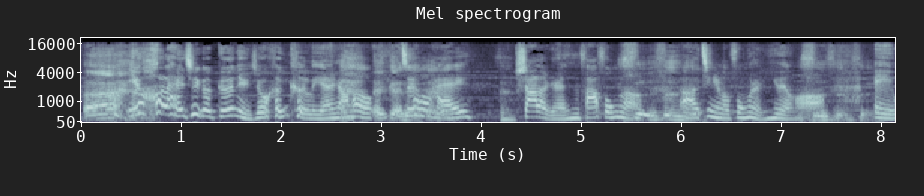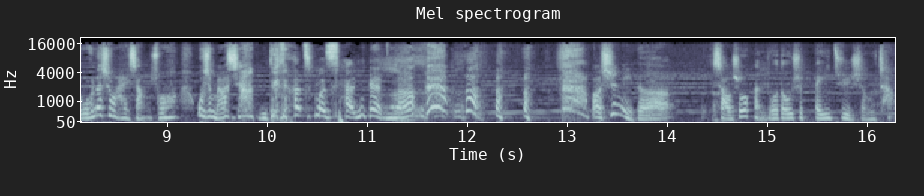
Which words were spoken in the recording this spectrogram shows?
啊，因为后来这个歌女就很可怜，然后 最后还杀了人，发疯了，是是，啊，进了疯人院哦，是是是。哎，我那时候还想说，为什么要下笔对他这么残忍呢？老 师，你的小说很多都是悲剧收场，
